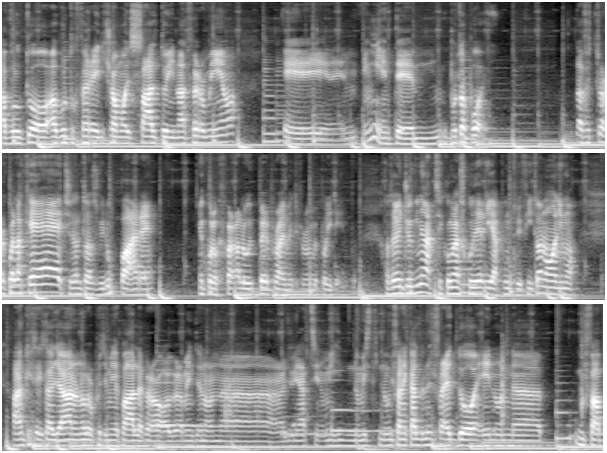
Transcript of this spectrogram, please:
ha voluto, ha voluto fare diciamo il salto in Alfa Romeo E, e niente, purtroppo la vettura è quella che è, c'è tanto da sviluppare e quello che farà lui per probabilmente per un bel po' di tempo. Antonio Giovinazzi come la scuderia appunto di finito anonimo, anche se è italiano, non rompetemi le palle, però veramente non... Uh, Giovinazzi non mi, non, mi, non mi, fa né caldo né freddo e non uh, mi fa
